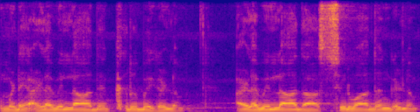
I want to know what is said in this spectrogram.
உம்முடைய அளவில்லாத கிருபைகளும் அளவில்லாத ஆசீர்வாதங்களும்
